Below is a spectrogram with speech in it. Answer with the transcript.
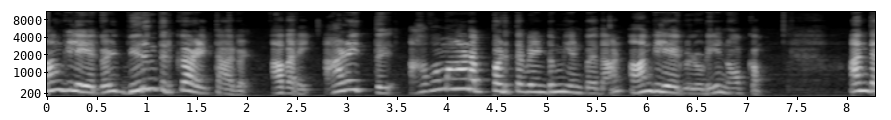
ஆங்கிலேயர்கள் விருந்திற்கு அழைத்தார்கள். அவரை அழைத்து அவமானப்படுத்த வேண்டும் என்பதுதான் ஆங்கிலேயர்களுடைய நோக்கம். அந்த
